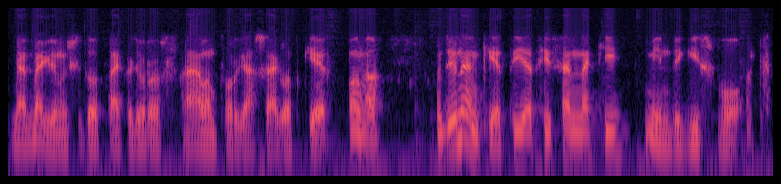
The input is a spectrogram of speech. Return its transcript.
mert meggyanúsították, hogy orosz állampolgárságot kért volna, hogy ő nem kért ilyet, hiszen neki mindig is volt.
